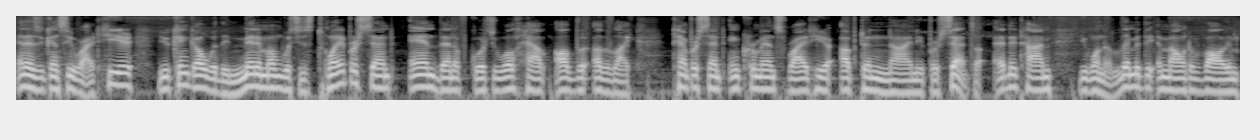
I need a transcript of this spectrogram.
And as you can see right here, you can go with the minimum which is 20% and then of course you will have all the other like 10% increments right here up to 90%. So anytime you want to limit the amount of volume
